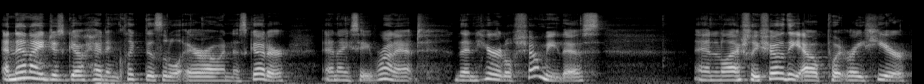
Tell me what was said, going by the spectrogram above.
and then I just go ahead and click this little arrow in this gutter and I say run it, then here it'll show me this and it'll actually show the output right here.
